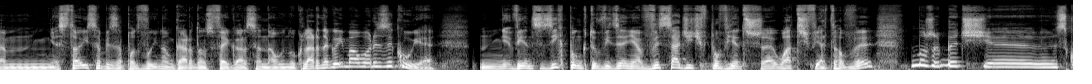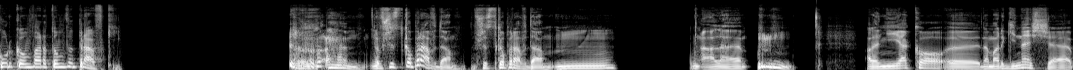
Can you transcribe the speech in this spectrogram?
um, stoi sobie za podwójną gardą swojego arsenału nuklearnego i mało ryzykuje. Mm, więc z ich punktu widzenia wysadzić w powietrze ład światowy może być e, skórką wartą wyprawki. No wszystko prawda, wszystko prawda. Mm, ale, ale niejako e, na marginesie e,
